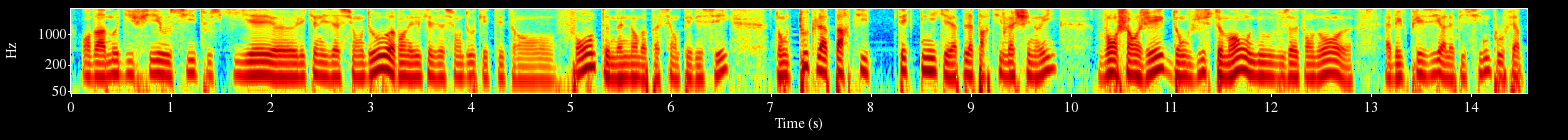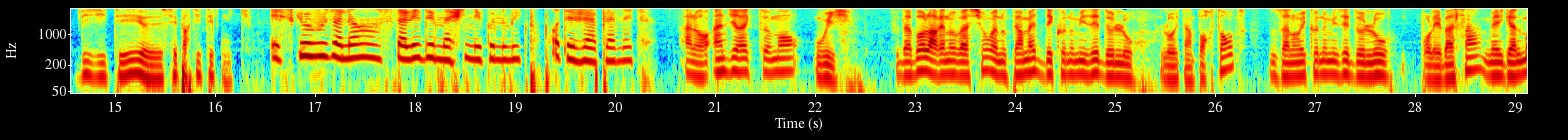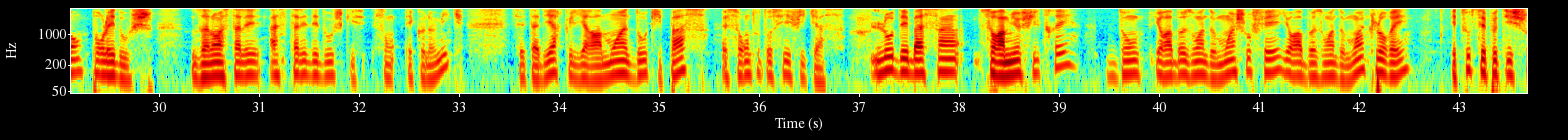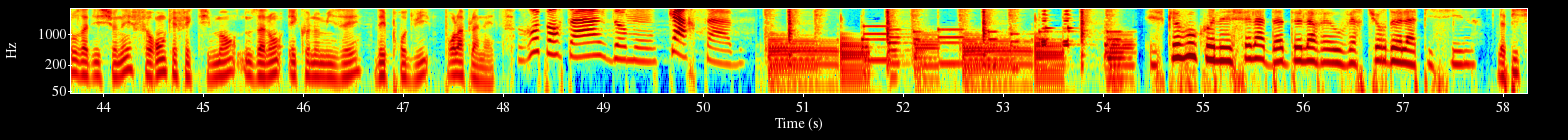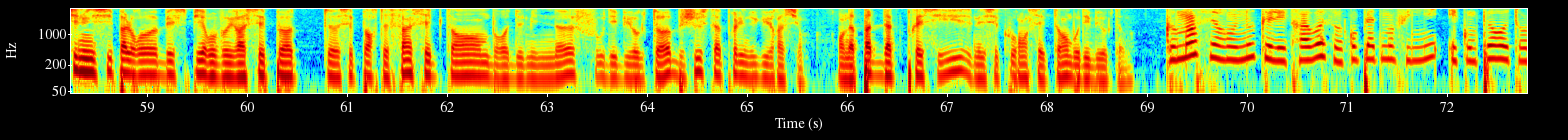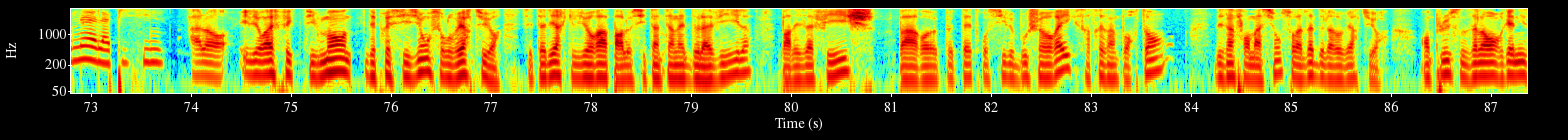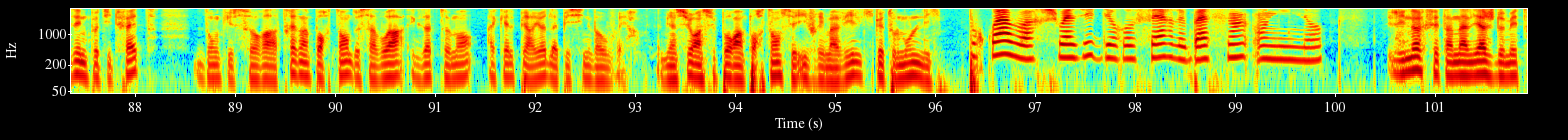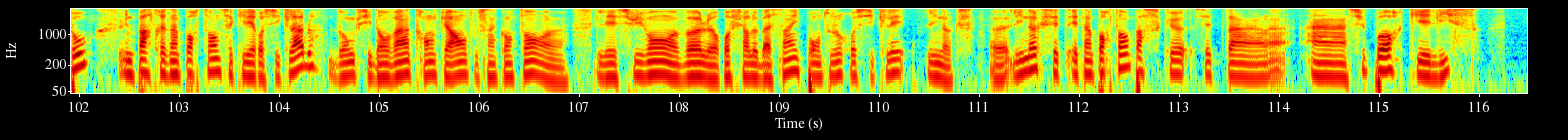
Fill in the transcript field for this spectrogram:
On va modifier aussi tout ce qui est euh, les canalisations d'eau. Avant, on avait les canalisations d'eau qui étaient en fonte. Maintenant, on va passer en PVC. Donc, toute la partie technique et la, partie machinerie vont changer. Donc, justement, nous vous attendons euh, avec plaisir à la piscine pour vous faire visiter euh, ces parties techniques. Est-ce que vous allez installer des machines économiques pour protéger la planète? Alors, indirectement, oui. Tout d'abord, la rénovation va nous permettre d'économiser de l'eau. L'eau est importante. Nous allons économiser de l'eau pour les bassins, mais également pour les douches. Nous allons installer, installer des douches qui sont économiques, c'est-à-dire qu'il y aura moins d'eau qui passe, elles seront tout aussi efficaces. L'eau des bassins sera mieux filtrée, donc il y aura besoin de moins chauffer, il y aura besoin de moins chlorer, et toutes ces petites choses additionnées feront qu'effectivement, nous allons économiser des produits pour la planète. Reportage dans mon cartable. Est-ce que vous connaissez la date de la réouverture de la piscine? La piscine municipale Robespierre ouvrira ses portes, ses portes fin septembre 2009 ou début octobre, juste après l'inauguration. On n'a pas de date précise, mais c'est courant septembre ou début octobre. Comment saurons-nous que les travaux sont complètement finis et qu'on peut retourner à la piscine? Alors, il y aura effectivement des précisions sur l'ouverture, c'est-à-dire qu'il y aura par le site internet de la ville, par des affiches, par euh, peut-être aussi le bouche à oreille qui sera très important, des informations sur la date de la réouverture. En plus, nous allons organiser une petite fête Donc il sera très important de savoir exactement à quelle période la piscine va ouvrir. Bien sûr, un support important, c'est Ivry Ma Ville, que tout le monde lit. Pourquoi avoir choisi de refaire le bassin en inox? L'inox est un alliage de métaux. Une part très importante, c'est qu'il est recyclable. Donc si dans 20, 30, 40 ou 50 ans, euh, les suivants veulent refaire le bassin, ils pourront toujours recycler l'inox. Euh, l'inox est, important parce que c'est un, un support qui est lisse.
